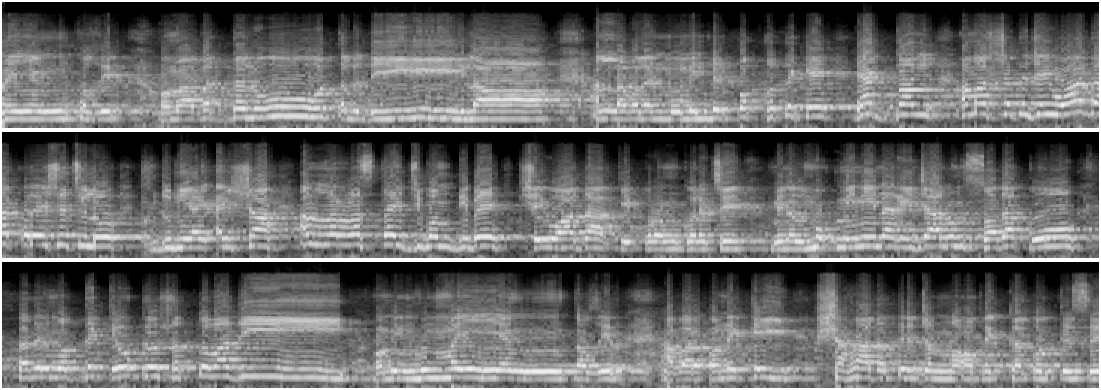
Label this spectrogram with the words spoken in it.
মান ইয়ানতাজির ওয়া মা বাদদালু তাবদীলা। আল্লাহ বলেন, মুমিনদের পক্ষ থেকে একদল আমার সাথে যেই ওয়াদা করে এসেছিল, দুনিয়ায় আয়শা আল্লাহর রাস্তায় জীবন দিবে, সেই ওয়াদাকে পূরণ করেছে? মিনাল মুমিনিনা রিজালুন সাদাকু। তাদের মধ্যে কেউ কেউ সত্যবাদী। ওয়া মিনহুম মান ইয়ানতাজির আবার অনেকেই শাহাদাতের জন্য অপেক্ষা করতেছে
